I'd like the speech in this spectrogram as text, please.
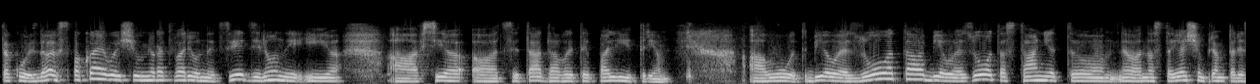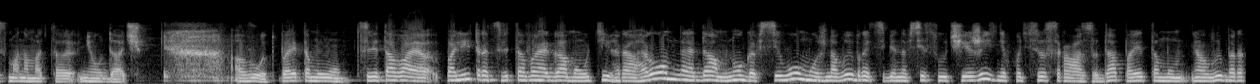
такой да, успокаивающий, умиротворенный цвет, зеленый и а, все а, цвета да, в этой палитре. А вот белое золото, белое золото станет а, настоящим прям талисманом от неудач. Вот, поэтому цветовая палитра, цветовая гамма у тигра огромная, да, много всего можно выбрать себе на все случаи жизни, хоть все сразу, да, поэтому а, выбор,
